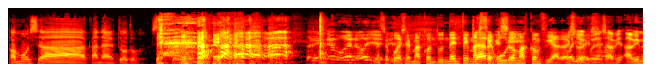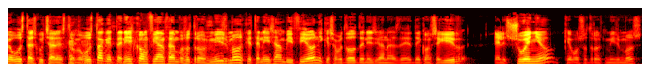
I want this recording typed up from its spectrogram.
Vamos a ganar todo. Qué bueno, oye. No se puede ser más contundente, más Claro que seguro, sí. más confiado. Eso Oye, es. pues a mí, a mí me gusta escuchar esto. Me gusta que tenéis confianza en vosotros mismos, que tenéis ambición y que sobre todo tenéis ganas de, de conseguir el sueño que vosotros mismos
